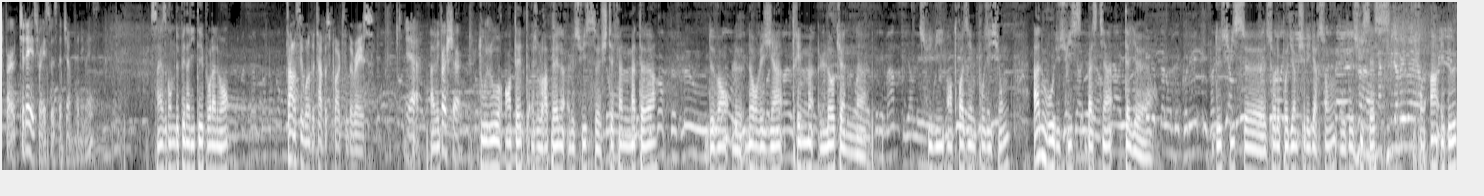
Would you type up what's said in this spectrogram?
for today's race was the jump anyways. 5 secondes de pénalité pour l'Allemand. Yeah, Avec for sure. toujours en tête, je vous le rappelle, le Suisse Stefan Matter devant le Norvégien Trim Loken, suivi en troisième position, à nouveau du Suisse Bastien Tailleur. Deux Suisses euh, sur le podium chez les garçons et deux Suissesses qui font 1 et 2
